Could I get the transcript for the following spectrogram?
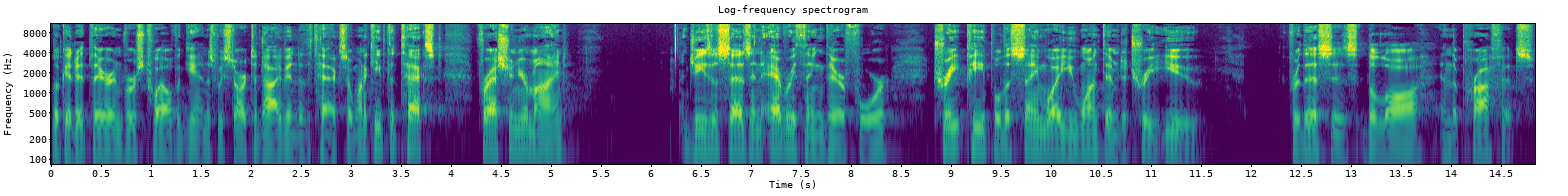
Look at it there in verse 12 again as we start to dive into the text. I want to keep the text fresh in your mind. Jesus says, In everything, therefore, treat people the same way you want them to treat you, for this is the law and the prophets.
